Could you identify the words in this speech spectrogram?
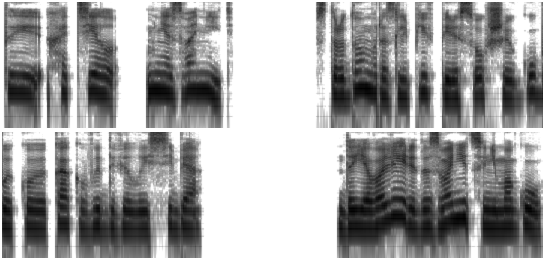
ты хотел мне звонить?» С трудом разлепив пересохшие губы, кое-как выдавила из себя. «Да я Валере дозвониться не могу.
